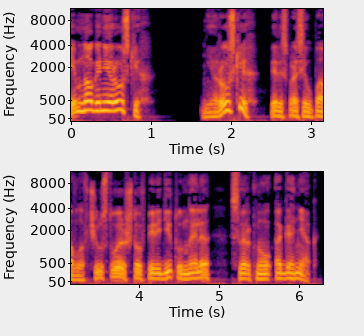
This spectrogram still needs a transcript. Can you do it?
И много не русских. «Не русских?» — переспросил Павлов, чувствуя, что впереди туннеля сверкнул огонек.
